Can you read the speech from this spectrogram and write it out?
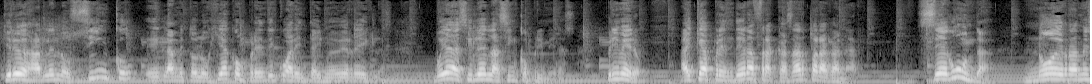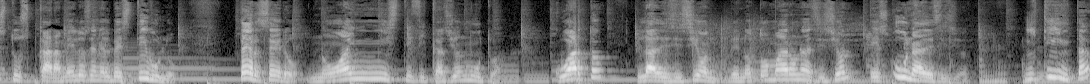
Quiero dejarles los cinco, eh, la metodología comprende 49 reglas. Voy a decirles las cinco primeras. Primero, hay que aprender a fracasar para ganar. Segunda, no derrames tus caramelos en el vestíbulo. Tercero, no hay mistificación mutua. Cuarto, la decisión de no tomar una decisión es una decisión. Y quinta,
